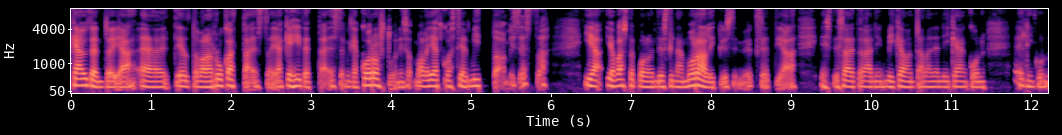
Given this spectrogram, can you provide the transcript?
käytäntöjä ää, tietyllä tavalla rukattaessa ja kehitettäessä, mikä korostuu, niin se, me ollaan jatkuvasti siellä mittaamisessa. Ja, ja vastapuolella on tietysti nämä moraalikysymykset ja, ja sitten jos ajatellaan, niin mikä on tällainen ikään kuin, niin kuin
